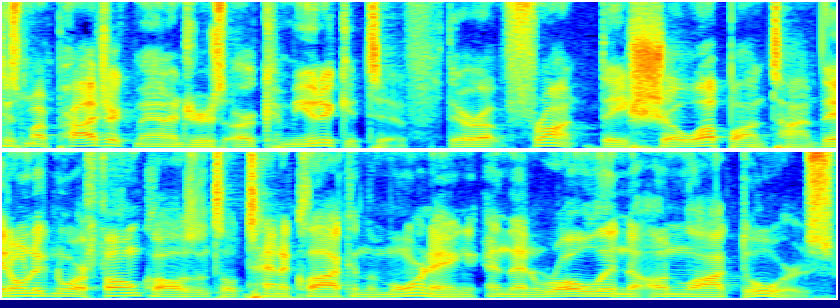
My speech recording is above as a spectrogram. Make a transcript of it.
because my project managers are communicative. They're up front. They show up on time. They don't ignore phone calls until 10 o'clock in the morning and then roll in to unlock doors.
